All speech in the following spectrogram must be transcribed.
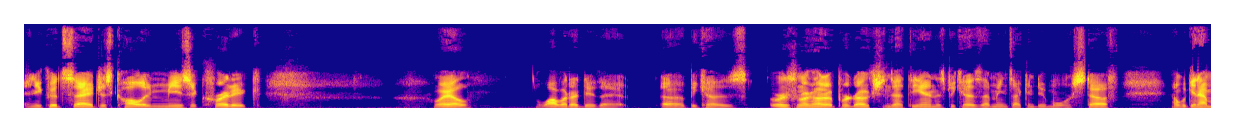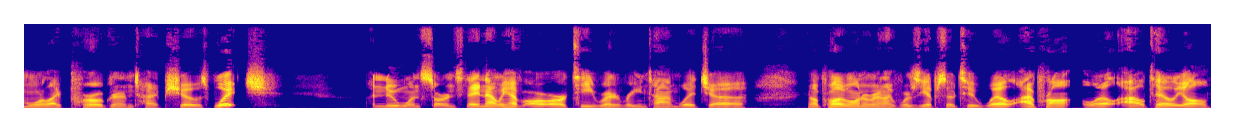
and you could say just call it Music Critic. Well why would I do that? Uh, because I got a productions at the end is because that means I can do more stuff, and we can have more like program type shows. Which a new one starting today. Now we have RRT Reddit reading time, which uh, you know, probably wondering like, where's the episode two? Well, I pro, well, I'll tell y'all.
